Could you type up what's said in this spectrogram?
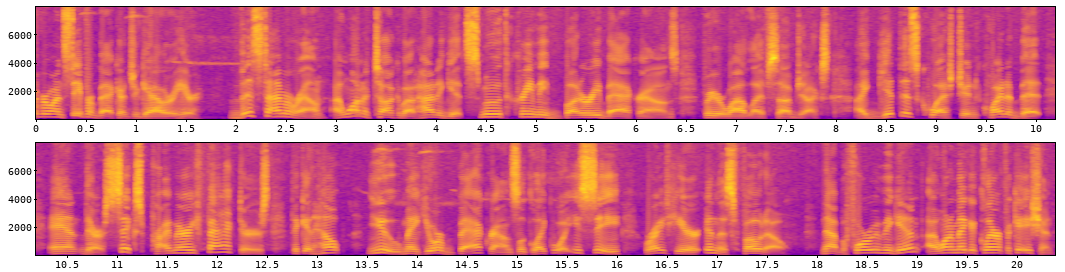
everyone, Steve from Backcountry Gallery here. This time around, I want to talk about how to get smooth, creamy, buttery backgrounds for your wildlife subjects. I get this question quite a bit, and there are six primary factors that can help you make your backgrounds look like what you see right here in this photo. Now, before we begin, I want to make a clarification.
